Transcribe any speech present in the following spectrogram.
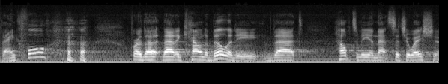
thankful for the, that accountability that helped me in that situation.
